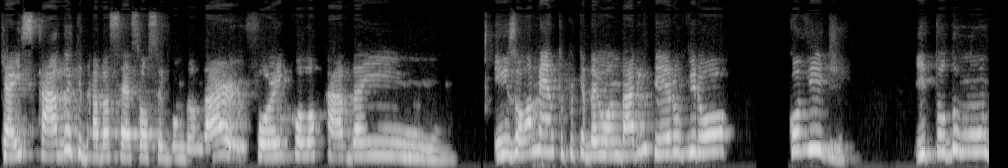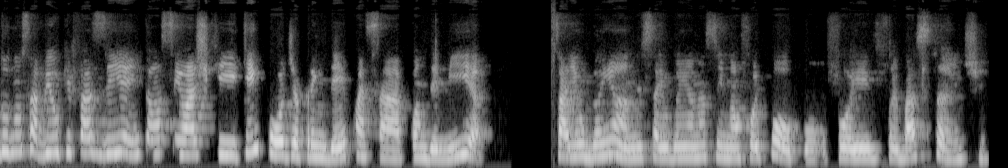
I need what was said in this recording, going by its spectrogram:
que a escada que dava acesso ao segundo andar foi colocada em, em isolamento, porque daí o andar inteiro virou Covid e todo mundo não sabia o que fazia. Então, assim, eu acho que quem pôde aprender com essa pandemia saiu ganhando, e saiu ganhando assim, não foi pouco, foi, foi bastante.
